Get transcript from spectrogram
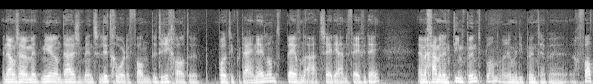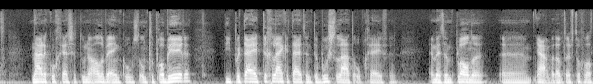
En daarom zijn we met meer dan duizend mensen lid geworden... van de drie grote politieke partijen in Nederland. PvdA, het CDA en de VVD. En we gaan met een tienpuntenplan, waarin we die punten hebben gevat... naar de congressen toe, naar alle bijeenkomsten... om te proberen die partijen tegelijkertijd hun taboes te laten opgeven... en met hun plannen ja, wat dat betreft toch wat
